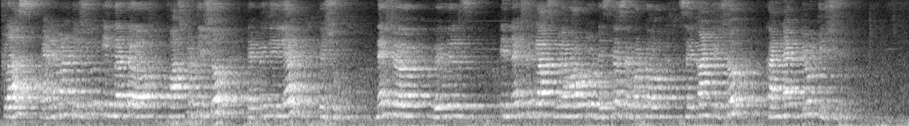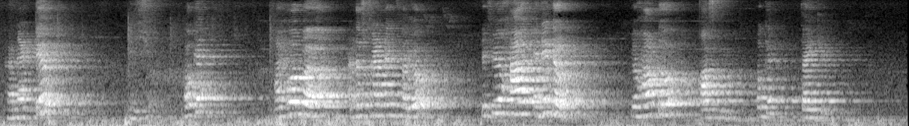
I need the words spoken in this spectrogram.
class animal tissue in that uh, first tissue epithelial tissue. Next uh, we will in next class we have to discuss about uh, second tissue connective tissue. Connective tissue. Okay? I hope uh, understanding for you. If you have any doubt you have to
